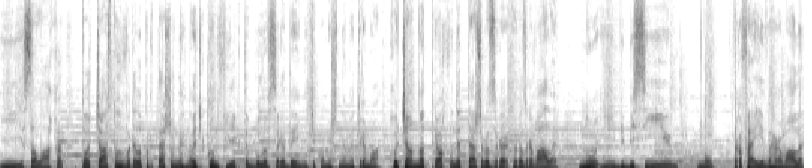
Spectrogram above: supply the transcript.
і Салаха, то часто говорили про те, що в них навіть конфлікти були всередині, типу між ними трьома. Хоча на трьох вони теж розри- розривали. Ну і BBC, ну, трофеї вигравали,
